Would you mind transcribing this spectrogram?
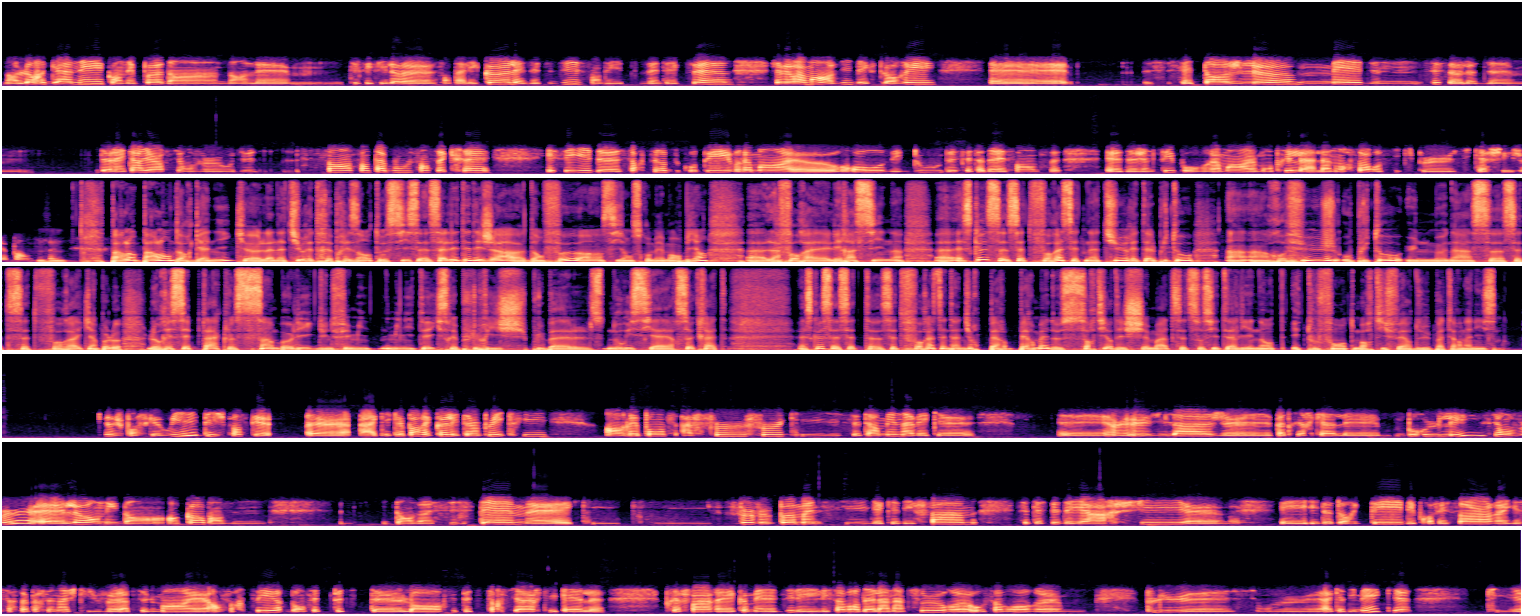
dans l'organique, on n'est pas dans dans le ces filles-là euh, sont à l'école, elles étudient, sont des petits intellectuels. J'avais vraiment envie d'explorer euh, cet âge-là, mais d'une, c'est ça, là, de, de l'intérieur, si on veut, ou du, sans, sans tabou, sans secret, essayer de sortir du côté vraiment euh, rose et doux de cette adolescence de jeune fille pour vraiment euh, montrer la, noirceur aussi qui peut s'y cacher, je pense. Parlant, parlant d'organique, la nature est très présente aussi. Ça, l'était déjà dans Feu, hein, si on se remémore bien. la forêt, les racines. Est-ce que cette forêt, cette nature, est-elle plutôt un, refuge ou plutôt une menace cette, cette forêt qui est un peu le, le réceptacle symbolique d'une féminité qui serait plus riche plus belle, nourricière, secrète? Est-ce que cette, cette, forêt, cette nature permet de sortir des schémas de cette société aliénante, étouffante, mortifère du paternalisme? Euh, Je pense que oui, puis je pense que euh, à quelque part, école était un peu écrit en réponse à Feu, Feu qui se termine avec euh, un, village patriarcal brûlé, si on veut. là, on est encore dans un système qui veut, veut pas, même s'il y a que des femmes, cette espèce de hiérarchie euh, et, d'autorité des professeurs. Il y a certains personnages qui veulent absolument euh, en sortir, dont cette petite Laure, cette petite sorcière qui, elle, préfère, comme elle a dit, les, les savoirs de la nature aux savoirs plus, si on veut, académiques. Puis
